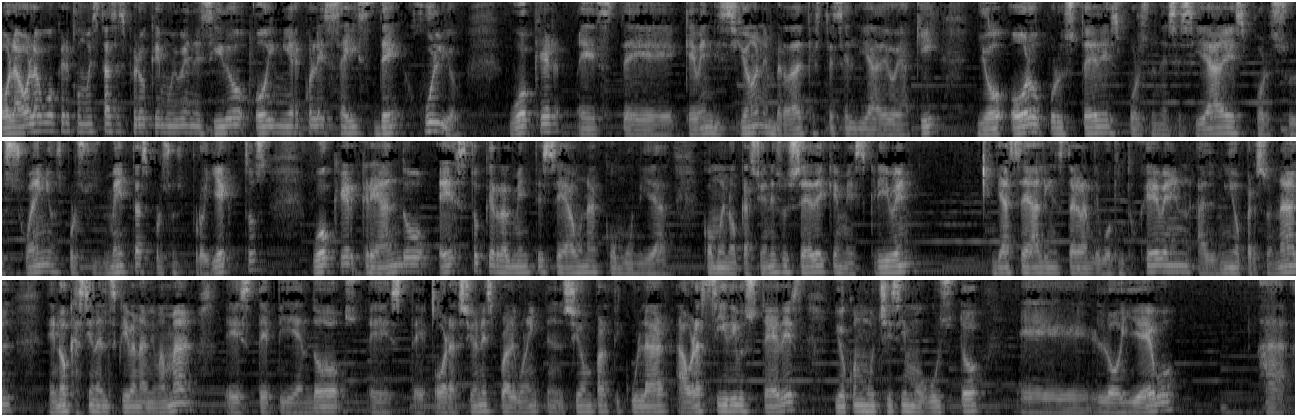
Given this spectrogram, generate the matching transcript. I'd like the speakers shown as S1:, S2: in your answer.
S1: Hola, hola Walker, ¿cómo estás? Espero que muy bendecido hoy miércoles 6 de julio. Walker, este, qué bendición, en verdad que este es el día de hoy aquí. Yo oro por ustedes, por sus necesidades, por sus sueños, por sus metas, por sus proyectos. Walker creando esto que realmente sea una comunidad. Como en ocasiones sucede que me escriben ya sea al Instagram de Walking to Heaven, al mío personal, en ocasiones le escriben a mi mamá, este, pidiendo este, oraciones por alguna intención particular. Ahora sí de ustedes, yo con muchísimo gusto eh, lo llevo a,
